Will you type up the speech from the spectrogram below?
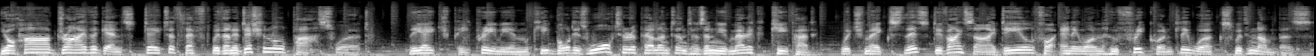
your hard drive against data theft with an additional password. The HP Premium keyboard is water repellent and has a numeric keypad, which makes this device ideal for anyone who frequently works with numbers.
